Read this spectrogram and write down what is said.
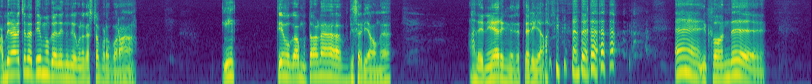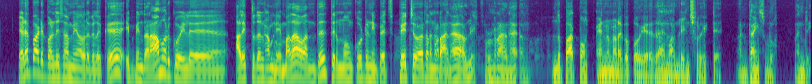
அப்படி நினச்சிருந்தா திமுக எதுக்கு இவ்வளோ கஷ்டப்பட போகிறான் திமுக முட்டாள புத்திசாலி அவங்க? அது நேருங்களுக்கு தெரியும். இப்போ வந்து எடப்பாடி பழனிசாமி அவர்களுக்கு இப்போ இந்த ராமர் கோயில் அழைப்புதல் மூலியமாக தான் வந்து திரும்பவும் கூட்டணி பேச்சு பேச்சுவார்த்தை நடறாங்க அப்படின்னு சொல்கிறாங்க வந்து பார்ப்போம் என்ன நடக்க போகிறது அப்படின்னு சொல்லிட்டு. தேங்க்ஸ் ப்ரோ நன்றி.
